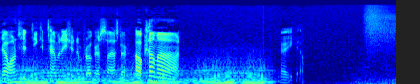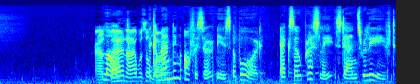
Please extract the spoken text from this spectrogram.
Yeah, why don't you decontamination in progress faster? Oh, come on! There you go. And Log. then I was alone. The commanding officer is aboard. Exo Pressly stands relieved.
